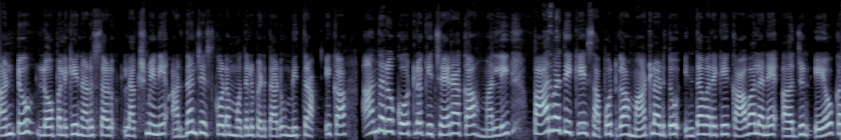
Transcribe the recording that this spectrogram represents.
అంటూ లోపలికి నడుస్తాడు. లక్ష్మిని అర్థం చేసుకోవడం మొదలు పెడతాడు మిత్ర. ఇక అందరూ కోర్టులోకి చేరాక మళ్ళీ పార్వతికి సపోర్ట్గా మాట్లాడుతూ ఇంతవరకు కావాలనే అర్జున్ ఏ ఒక్క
